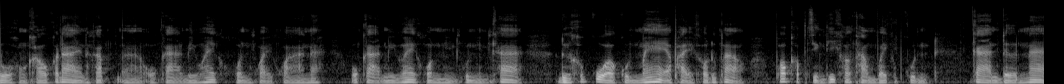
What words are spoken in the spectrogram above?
ตัวของเขาก็ได้นะครับอโอกาสมีไว้ให้คนไขว่คว้านะ โอกาสมีไว้ให้คนเห็นคุณเห็นค่า หรือเขากลัวคุณไม่ให้อภัยเขาหรือเปล่า เพราะกับสิ่งที่เขาทำไว้กับคุณ การเดินหน้า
